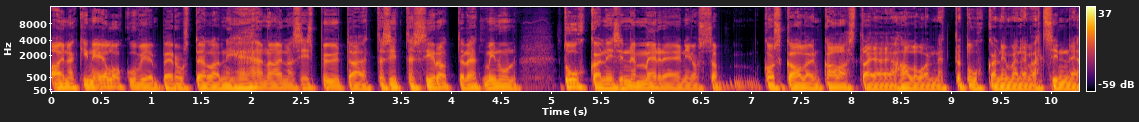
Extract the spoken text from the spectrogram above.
ainakin elokuvien perusteella, niin hehän aina siis pyytää, että sitten sirottelet minun tuhkani sinne mereen, jossa, koska olen kalastaja ja haluan, että tuhkani menevät sinne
